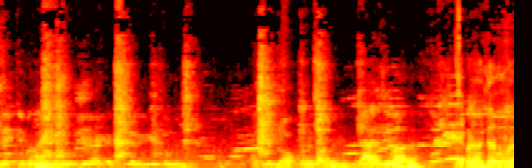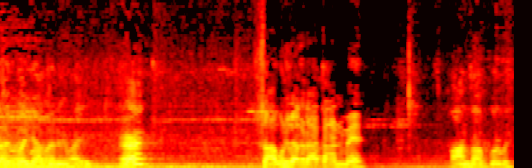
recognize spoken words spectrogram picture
देख के बताइए मूवी भाई अच्छी लगेगी तो अगले ब्लॉग डालेंगे ज़ाहिर सी बात है। पराशर भाई हमारे। हैं? साबुन लग रहा है कान में? कान साफ़ कर भाई।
